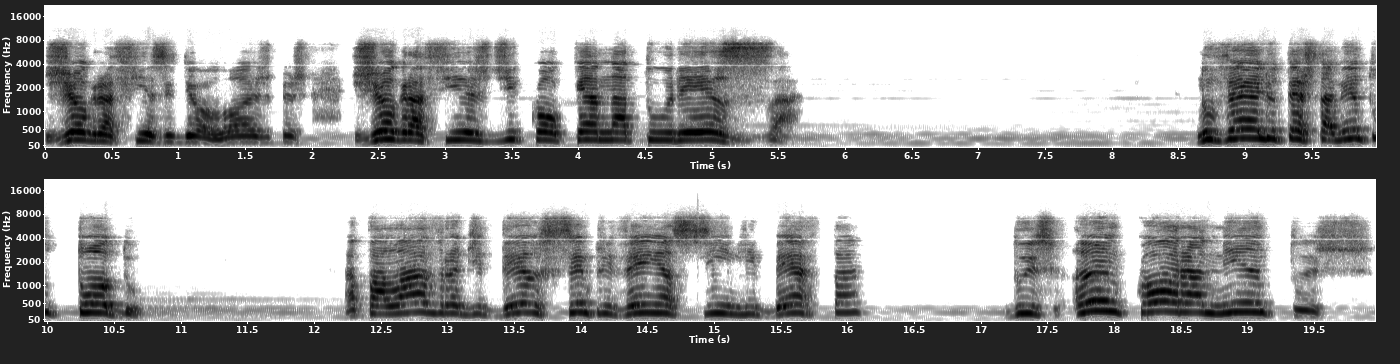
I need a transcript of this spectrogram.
geografias ideológicas, geografias de qualquer natureza. No Velho Testamento todo, a palavra de Deus sempre vem assim, liberta dos ancoramentos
